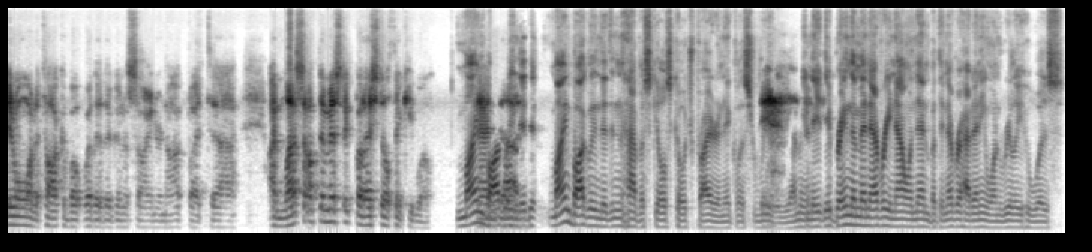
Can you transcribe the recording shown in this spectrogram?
they don't want to talk about whether they're going to sign or not. But uh, I'm less optimistic, but I still think he will. Mind-boggling. Uh, they mind-boggling. They didn't have a skills coach prior to Nicholas. Really, I mean, they, they bring them in every now and then, but they never had anyone really who was,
